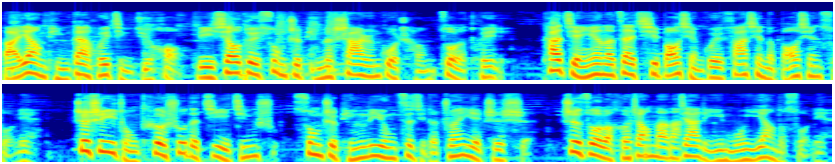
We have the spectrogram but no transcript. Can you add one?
把样品带回警局后，李潇对宋志平的杀人过程做了推理。他检验了在其保险柜发现的保险锁链，这是一种特殊的记忆金属。宋志平利用自己的专业知识制作了和张娜娜家里一模一样的锁链，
